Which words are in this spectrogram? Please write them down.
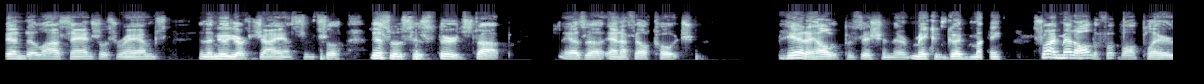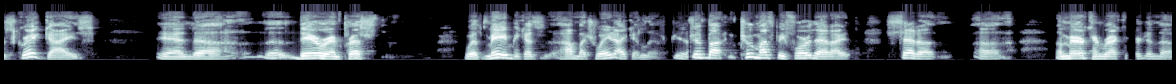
been to Los Angeles Rams and the New York Giants. And so this was his third stop as an NFL coach. He had a hell of a position there, making good money. So I met all the football players, great guys. And uh, the, they were impressed with me because how much weight I could lift. You know, about two months before that, I set a, a American record in the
